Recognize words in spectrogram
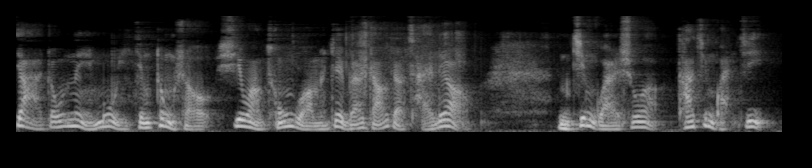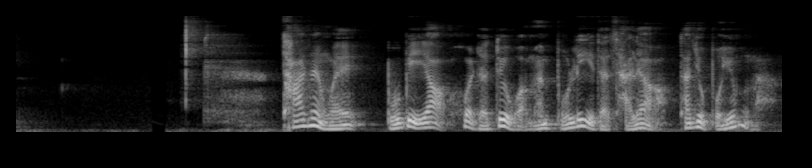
亚洲内幕》已经动手，希望从我们这边找点材料。你尽管说，他尽管记。他认为。”不必要或者对我们不利的材料，他就不用了。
